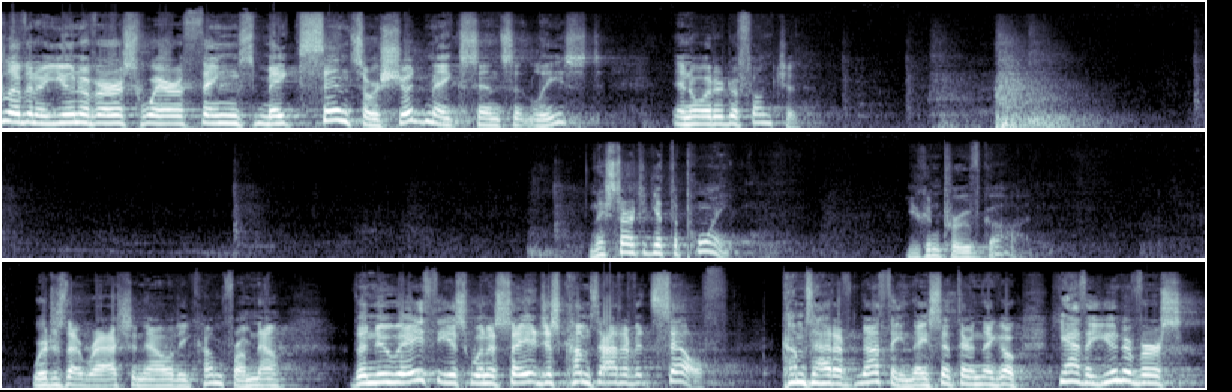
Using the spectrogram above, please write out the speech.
live in a universe where things make sense, or should make sense at least, in order to function. And they start to get the point. You can prove God. Where does that rationality come from? Now, the new atheists want to say it just comes out of itself, comes out of nothing. They sit there and they go, Yeah, the universe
